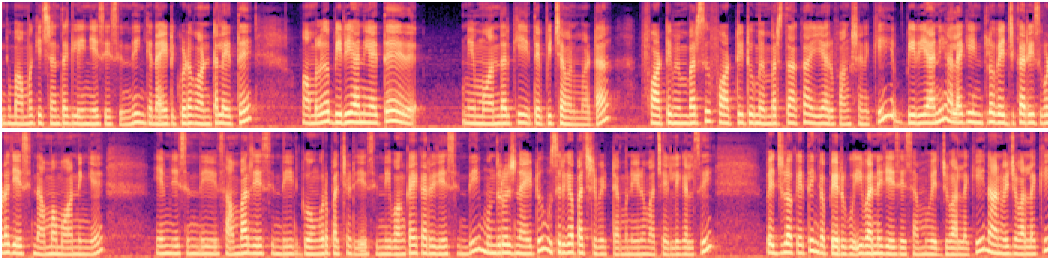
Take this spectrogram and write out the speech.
ఇంకా మా అమ్మకి ఇచ్చినంత క్లీన్ చేసేసింది. ఇంకా నైట్కి కూడా వంటలు అయితే మామూలుగా బిర్యానీ అయితే మేము అందరికీ తెప్పించామన్నమాట. Forty members forty two members దాకా అయ్యారు ఫంక్షన్కి బిర్యానీ అలాగే ఇంట్లో వెజ్ కర్రీస్ కూడా చేసింది అమ్మ మార్నింగే. ఏం చేసింది? సాంబార్ చేసింది గోంగూర పచ్చడి చేసింది వంకాయ కర్రీ చేసింది. ముందు రోజు నైట్ ఉసిరిగా పచ్చడి పెట్టాము నేను మా చెల్లి కలిసి. వెజ్లోకి అయితే ఇంకా పెరుగు ఇవన్నీ చేసేసాము వెజ్ వాళ్ళకి. నాన్ వెజ్ వాళ్ళకి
